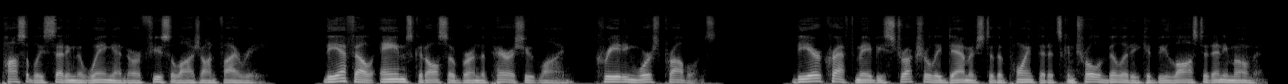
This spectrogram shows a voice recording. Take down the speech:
possibly setting the wing and or fuselage on fire. The flames could also burn the parachute line, creating worse problems. The aircraft may be structurally damaged to the point that its controllability could be lost at any moment.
